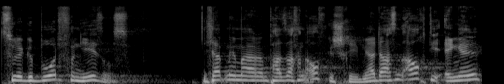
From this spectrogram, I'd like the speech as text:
zu der Geburt von Jesus. Ich habe mir mal ein paar Sachen aufgeschrieben. Ja, da sind auch die Engel,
